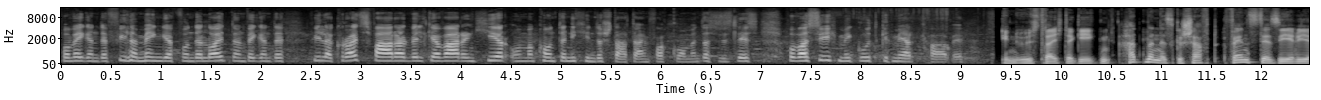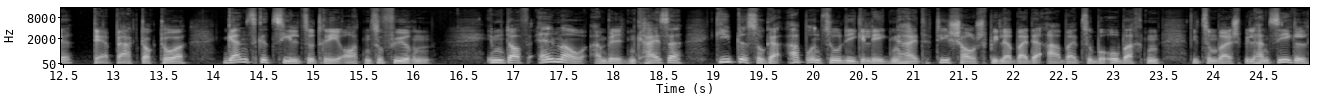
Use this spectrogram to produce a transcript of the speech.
von wegen der vielen Menge von den Leuten, wegen der vielen Kreuzfahrer, welche waren hier und man konnte nicht in der Stadt einfach kommen. Das ist das, was ich mir gut gemerkt habe. In Österreich dagegen hat man es geschafft, Fans der Serie Der Bergdoktor ganz gezielt zu Drehorten zu führen. Im Dorf Elmau am Wilden Kaiser gibt es sogar ab und zu die Gelegenheit, die Schauspieler bei der Arbeit zu beobachten, wie zum Beispiel Hans Siegel,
